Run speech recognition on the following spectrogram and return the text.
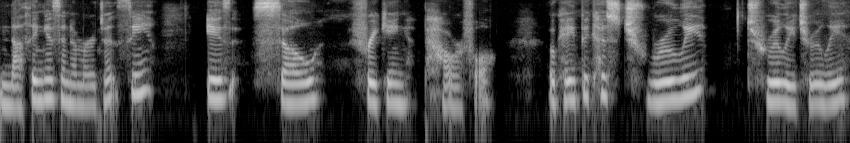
nothing is an emergency, is so freaking powerful. Okay. Because truly, truly, truly,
